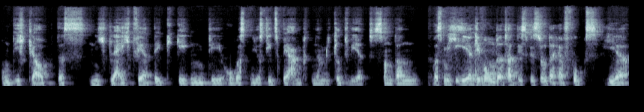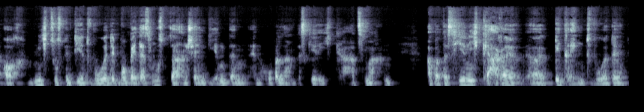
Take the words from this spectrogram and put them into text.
Und ich glaube, dass nicht leichtfertig gegen die obersten Justizbeamten ermittelt wird, sondern was mich eher gewundert hat, ist, wieso der Herr Fuchs hier auch nicht suspendiert wurde. Wobei das muss da anscheinend irgendein ein Oberlandesgericht Graz machen. Aber dass hier nicht klarer äh, getrennt wurde,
